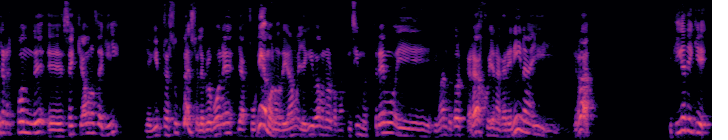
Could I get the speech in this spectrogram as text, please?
le responde, eh, ¿sabes que vámonos de aquí? Y aquí entra el suspenso, le propone, ya fuguémonos, digamos, y aquí vamos al romanticismo extremo y, y manda todo el carajo, y Ana Karenina y, y ra. Y fíjate que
